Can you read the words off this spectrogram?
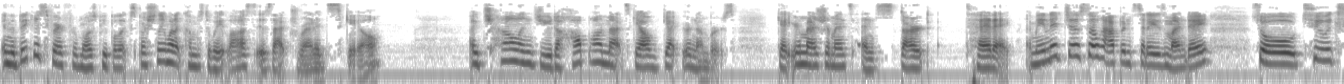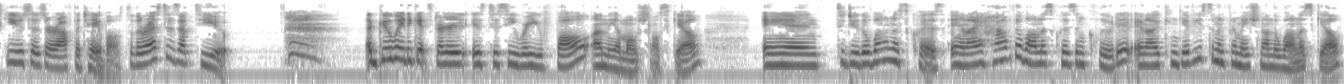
And the biggest fear for most people, especially when it comes to weight loss, is that dreaded scale. I challenge you to hop on that scale, get your numbers, get your measurements, and start today. I mean, it just so happens today is Monday, so two excuses are off the table. So the rest is up to you. A good way to get started is to see where you fall on the emotional scale and to do the wellness quiz. And I have the wellness quiz included, and I can give you some information on the wellness scale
